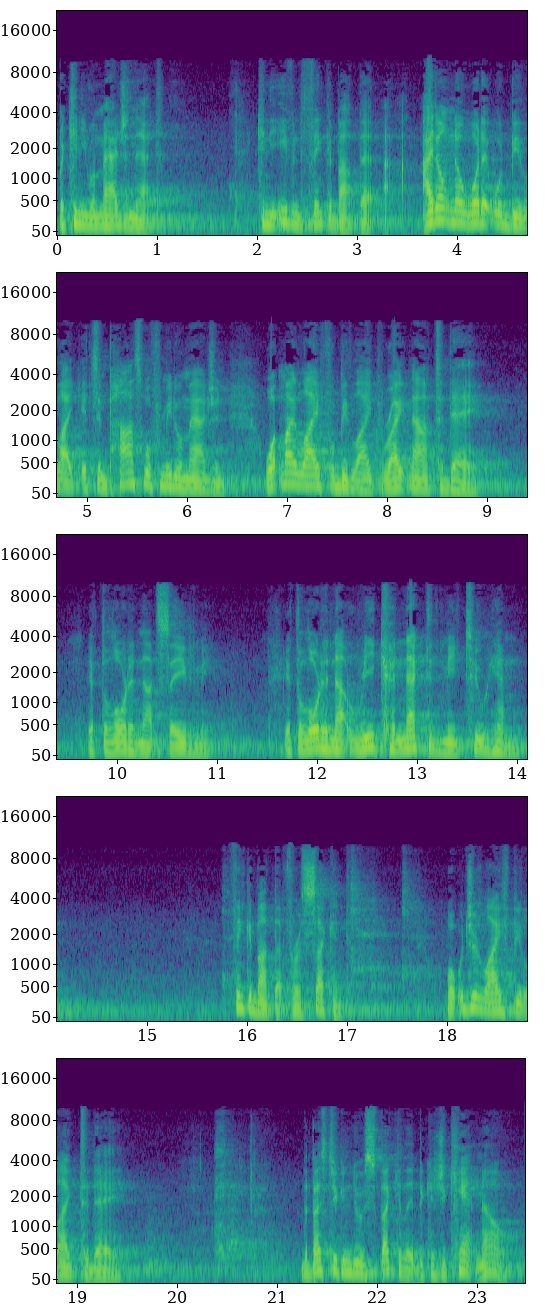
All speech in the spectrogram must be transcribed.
But can you imagine that? Can you even think about that? I don't know what it would be like. It's impossible for me to imagine what my life would be like right now, today, if the Lord had not saved me if the Lord had not reconnected me to Him. Think about that for a second. What would your life be like today? The best you can do is speculate because you can't know.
